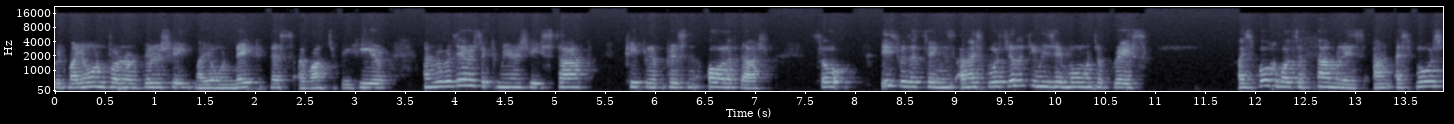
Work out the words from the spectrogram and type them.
with my own vulnerability, my own nakedness. I want to be here. And we were there as a community, staff, people in prison, all of that. So these were the things. And I suppose the other thing is a moment of grace. I spoke about the families, and I suppose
